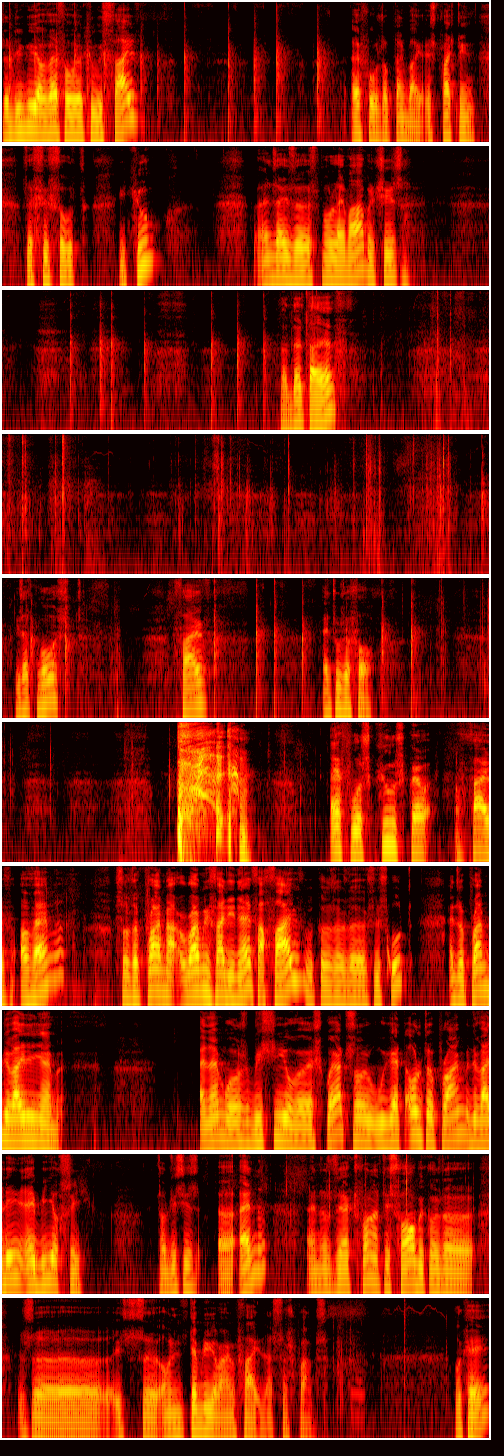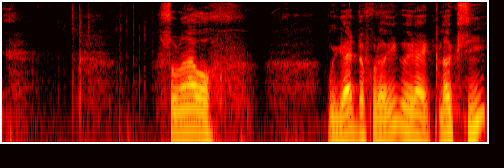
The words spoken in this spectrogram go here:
the degree of f over q is 5 f was obtained by extracting the fifth root in Q. And there is a small lemma which is the delta F is at most 5 and to the 4. f was q square 5 of m. So the prime ramified in f are 5 because of the fifth root, and the prime dividing m. And m was bc over a squared, so we get all the prime dividing a, b, or c. So this is uh, n, and the exponent is 4 because uh, the, it's uh, only temporarily ramified as such primes. Okay. So now we get the following. We like log C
